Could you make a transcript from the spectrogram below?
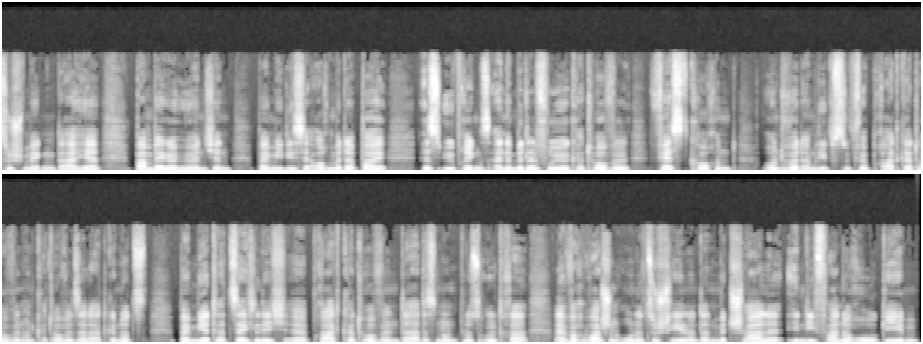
zu schmecken. Daher Bamberger Hörnchen bei Midis ja auch mit dabei. Ist übrigens eine mittelfrühe Kartoffel, festkochend und wird am liebsten für Bratkartoffeln und Kartoffelsalat genutzt. Bei mir tatsächlich äh, Bratkartoffeln, da das Nonplusultra, einfach waschen ohne zu schälen und dann mit Schale in die Pfanne roh geben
